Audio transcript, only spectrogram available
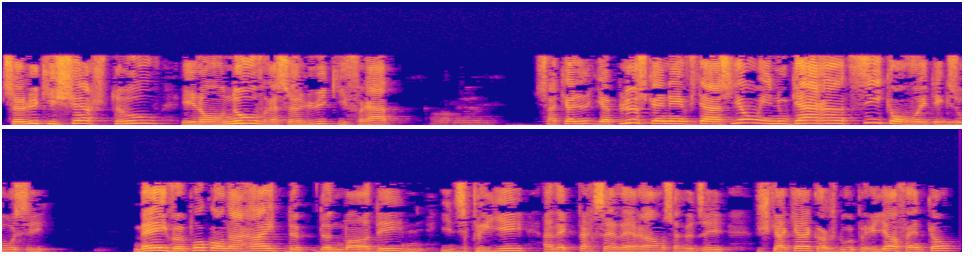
Celui qui cherche trouve et l'on ouvre à celui qui frappe. Il y a plus qu'une invitation, il nous garantit qu'on va être exaucé. Mais il veut pas qu'on arrête de, demander, il dit prier avec persévérance, ça veut dire jusqu'à quand que je dois prier en fin de compte?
